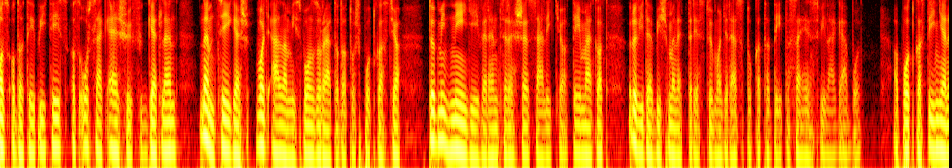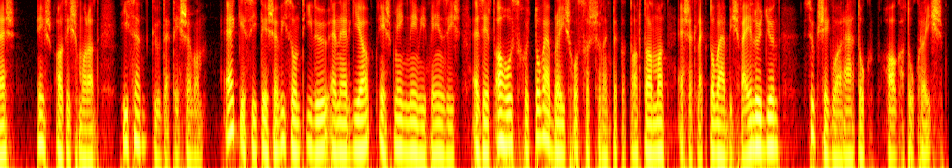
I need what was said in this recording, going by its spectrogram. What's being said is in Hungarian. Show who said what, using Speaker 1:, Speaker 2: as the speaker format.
Speaker 1: Az adatépítész az ország első független, nem céges vagy állami szponzorált adatos podcastja. Több mint négy éve rendszeresen szállítja a témákat, rövidebb ismeretterjesztő magyarázatokat a data science világából. A podcast ingyenes, és az is marad, hiszen küldetése van. Elkészítése viszont idő, energia és még némi pénz is, ezért ahhoz, hogy továbbra is hozhassa nektek a tartalmat, esetleg tovább is fejlődjön, szükség van rátok, hallgatókra is.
